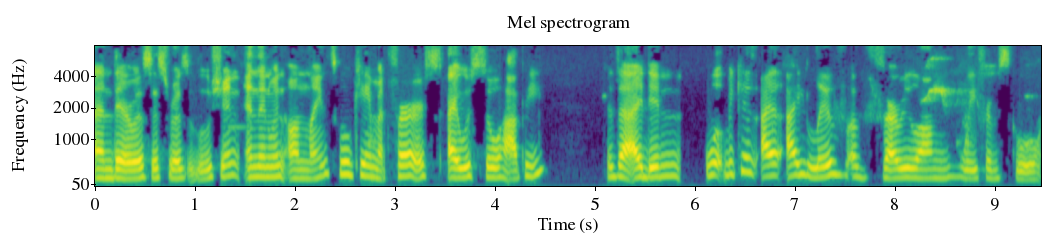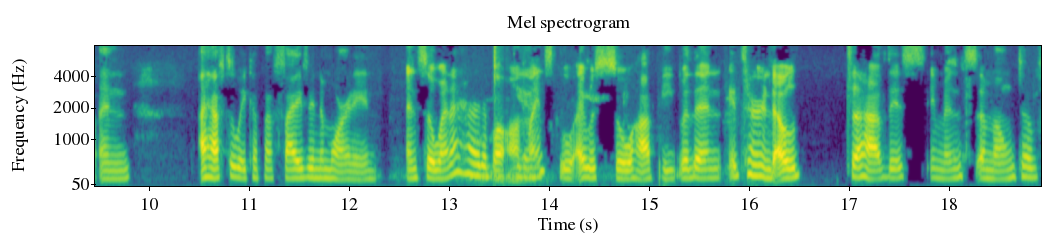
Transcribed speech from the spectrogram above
And there was this resolution. And then when online school came at first, I was so happy that I didn't well because I I live a very long way from school and I have to wake up at five in the morning. And so when I heard about yeah. online school, I was so happy. But then it turned out to have this immense amount of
